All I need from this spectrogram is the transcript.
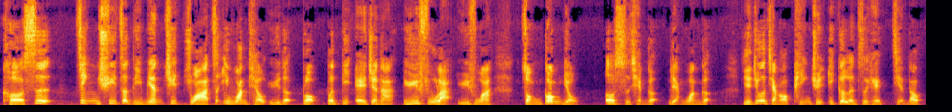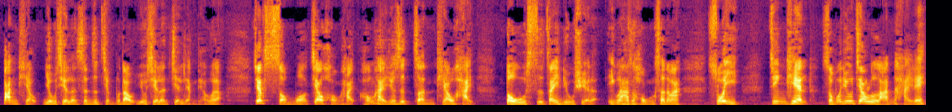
可是进去这里面去抓这一万条鱼的 property agent 啊，渔夫啦，渔夫啊，总共有。二十千个，两万个，也就是讲哦，平均一个人只可以捡到半条，有些人甚至捡不到，有些人捡两条了。这样什么叫红海？红海就是整条海都是在流血的，因为它是红色的嘛。所以今天什么又叫蓝海呢？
